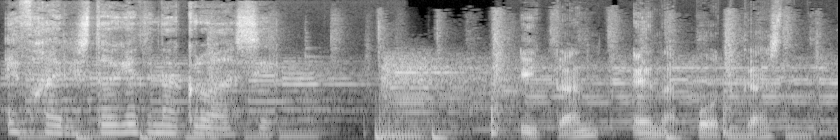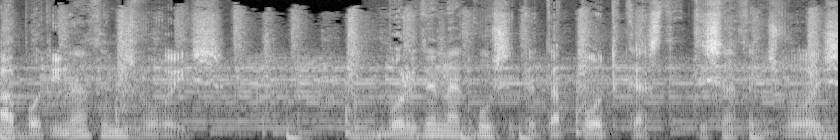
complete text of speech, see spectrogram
Ευχαριστώ για την ακρόαση. Ήταν ένα podcast από την Athens Voice. Μπορείτε να ακούσετε τα podcast της Athens Voice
